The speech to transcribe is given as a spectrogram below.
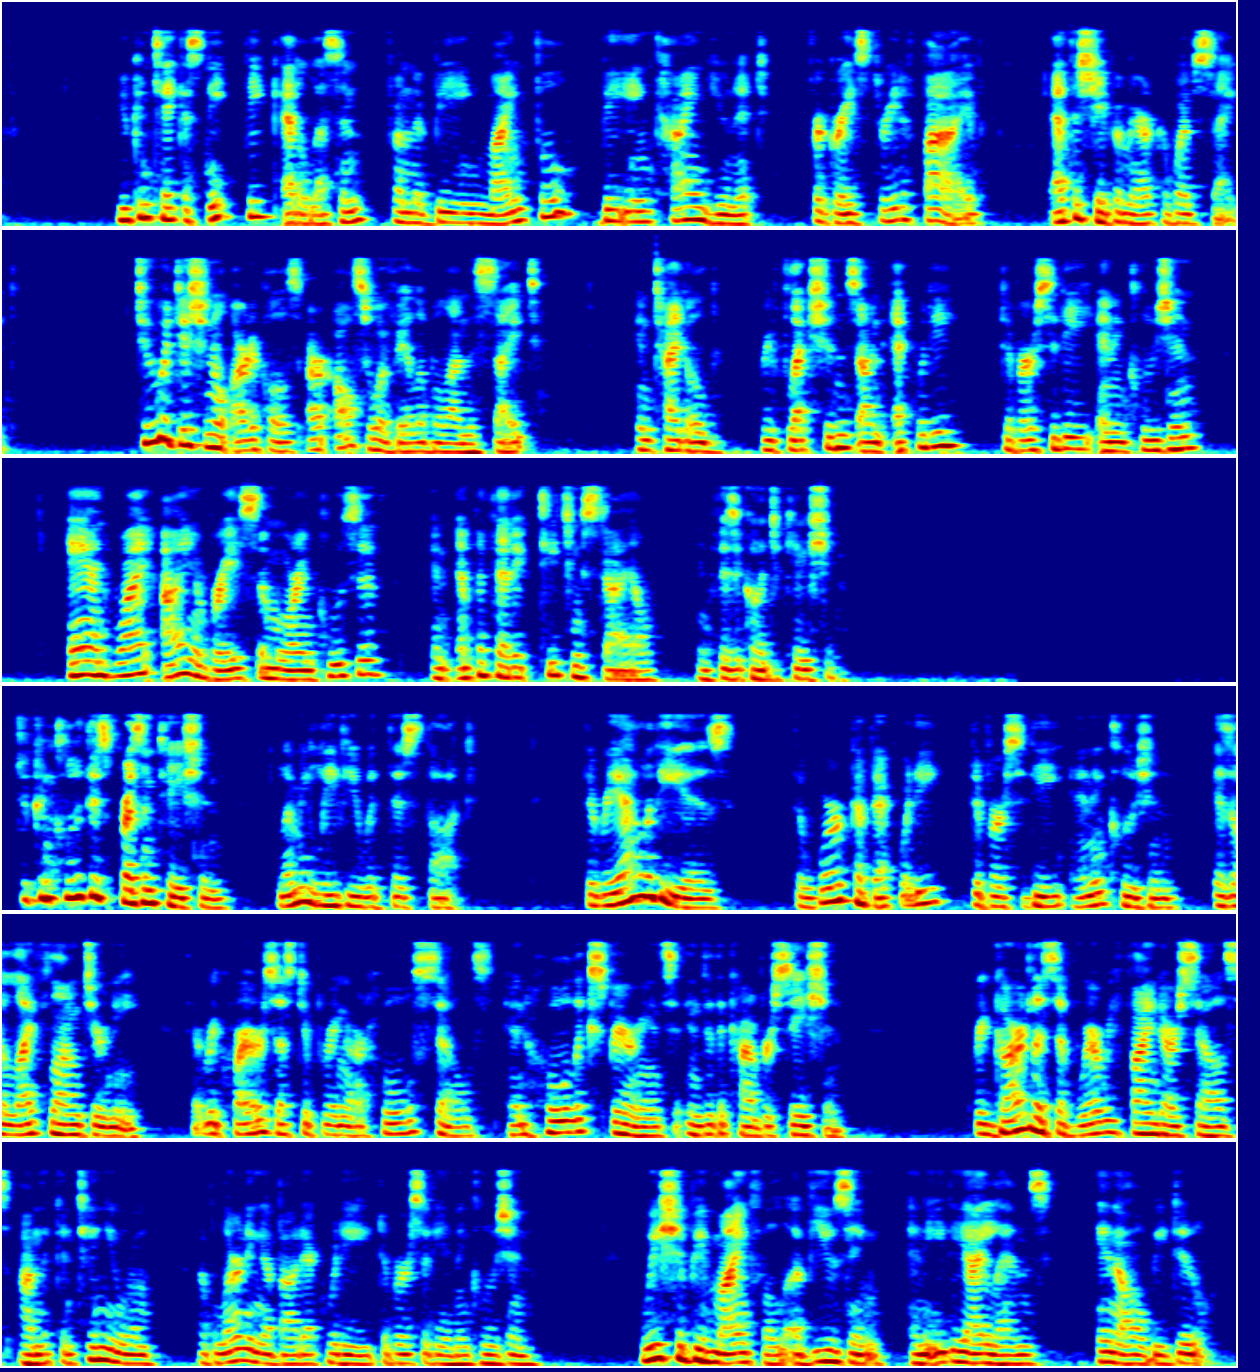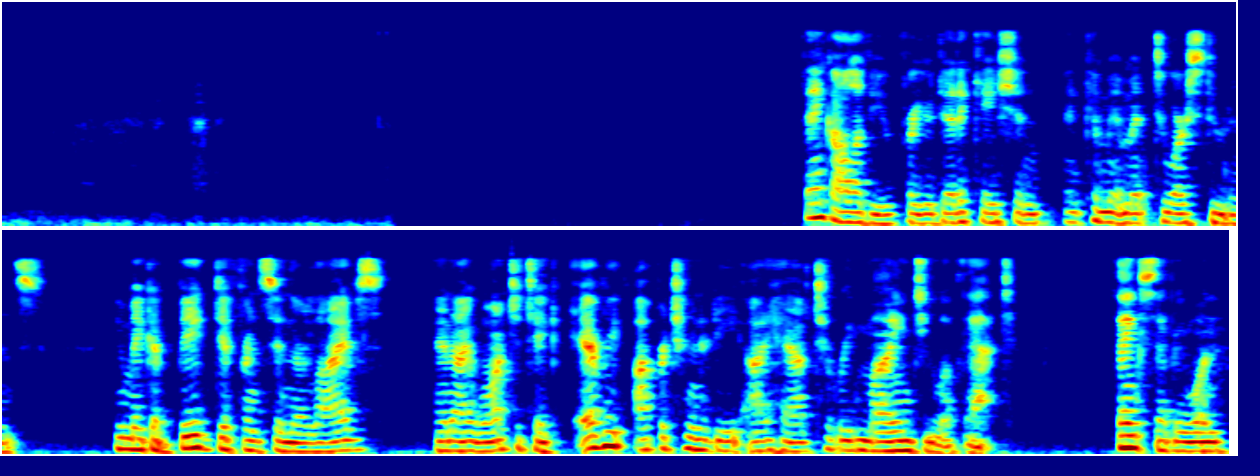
You can take a sneak peek at a lesson from the Being Mindful, Being Kind unit for grades 3 to 5 at the Shape America website. Two additional articles are also available on the site entitled Reflections on Equity, Diversity, and Inclusion, and Why I Embrace a More Inclusive and Empathetic Teaching Style in Physical Education. To conclude this presentation, let me leave you with this thought. The reality is, the work of equity, diversity, and inclusion is a lifelong journey that requires us to bring our whole selves and whole experience into the conversation. Regardless of where we find ourselves on the continuum of learning about equity, diversity, and inclusion, we should be mindful of using an EDI lens in all we do. Thank all of you for your dedication and commitment to our students. You make a big difference in their lives and I want to take every opportunity I have to remind you of that. Thanks, everyone.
